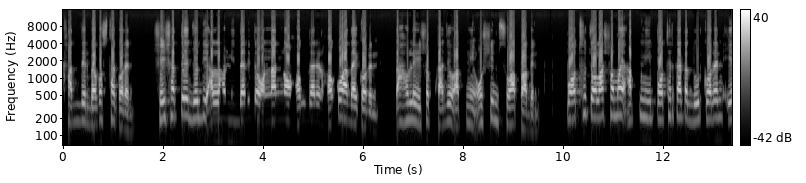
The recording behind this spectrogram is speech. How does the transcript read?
খাদ্যের ব্যবস্থা করেন। সেই সাথে যদি আল্লাহর নির্ধারিত অন্যান্য হকদারের হকও আদায় করেন, তাহলে এসব কাজেও আপনি অসীম সোয়াব পাবেন। পথ চলার সময় আপনি পথের কাটা দূর করেন এ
